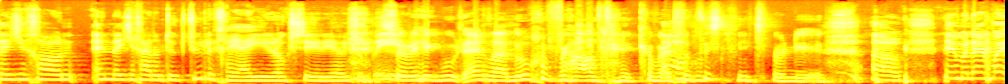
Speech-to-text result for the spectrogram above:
Dat je gewoon. En dat je gaat natuurlijk. Tuurlijk ga jij hier ook serieus op in. Sorry, ik moet echt aan nog een verhaal denken, maar Oh. dat is niet voor nu. Oh, nee, maar, dan, maar,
